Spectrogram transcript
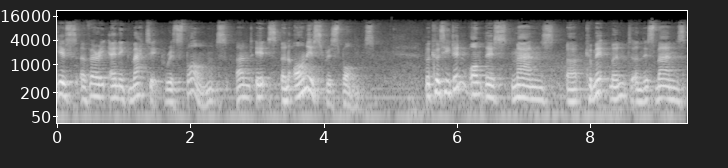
gives a very enigmatic response, and it's an honest response, because he didn't want this man's uh, commitment and this man's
